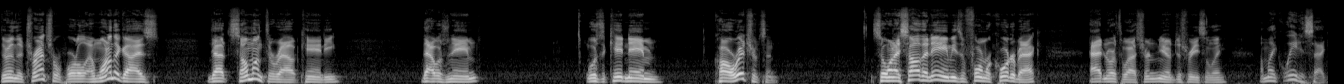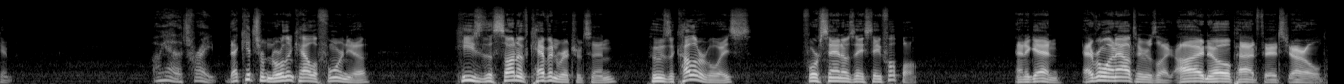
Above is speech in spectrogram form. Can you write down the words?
They're in the transfer portal. And one of the guys that someone threw out, Candy, that was named, was a kid named Carl Richardson. So when I saw the name, he's a former quarterback at Northwestern, you know, just recently. I'm like, wait a second. Oh, yeah, that's right. That kid's from Northern California. He's the son of Kevin Richardson, who's a color voice for San Jose State football. And again, everyone out there is like, I know Pat Fitzgerald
